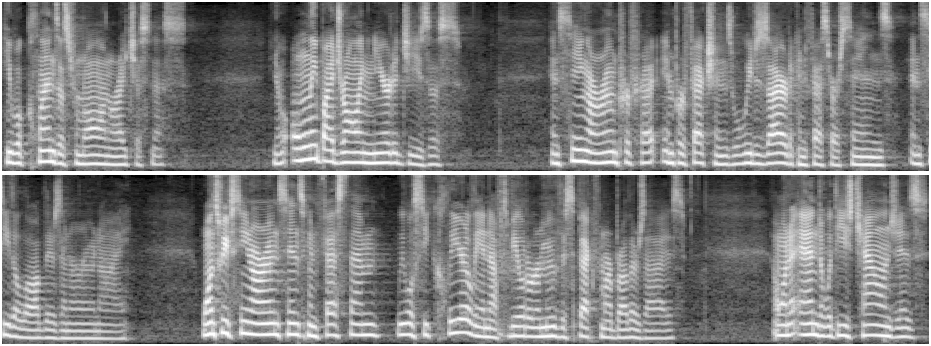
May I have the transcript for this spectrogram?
he will cleanse us from all unrighteousness. You know, only by drawing near to Jesus and seeing our own imperfections will we desire to confess our sins and see the log that is in our own eye. Once we've seen our own sins and confess them, we will see clearly enough to be able to remove the speck from our brother's eyes. I want to end with these challenges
